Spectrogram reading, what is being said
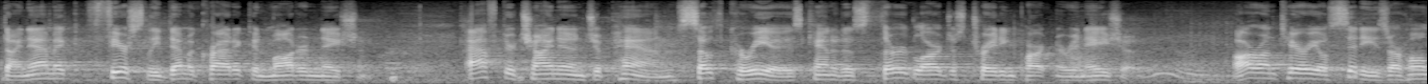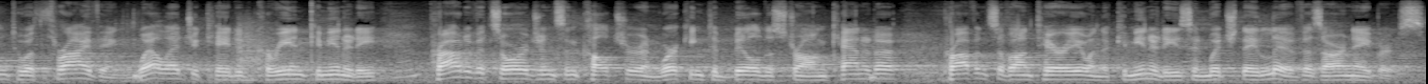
dynamic, fiercely democratic and modern nation. After China and Japan, South Korea is Canada's third largest trading partner in Asia. Our Ontario cities are home to a thriving, well-educated Korean community proud of its origins and culture and working to build a strong Canada province of Ontario and the communities in which they live as our neighbours.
